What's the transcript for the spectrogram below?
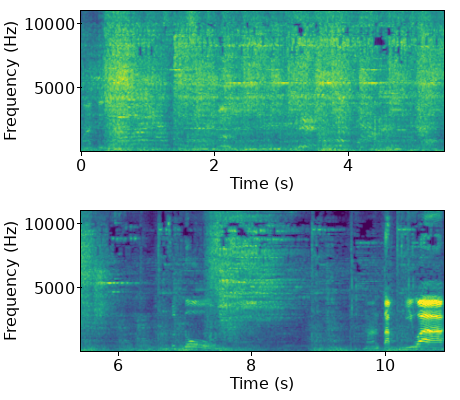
mati dia. Mantap jiwa.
